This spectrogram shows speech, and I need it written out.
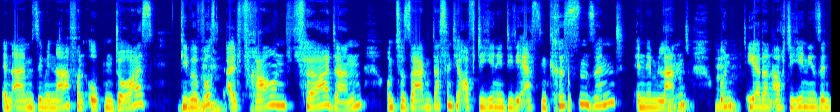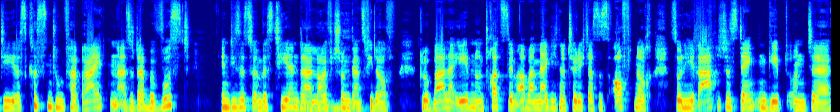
in einem Seminar von Open Doors die bewusst mhm. halt Frauen fördern, um zu sagen, das sind ja oft diejenigen, die die ersten Christen sind in dem Land mhm. und die ja dann auch diejenigen sind, die das Christentum verbreiten. Also da bewusst in diese zu investieren. Da läuft schon ganz viel auf globaler Ebene und trotzdem aber merke ich natürlich, dass es oft noch so ein hierarchisches Denken gibt und äh,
